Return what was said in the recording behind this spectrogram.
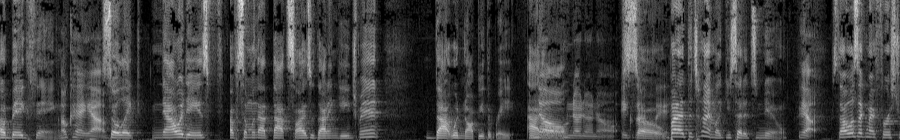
a big thing. Okay. Yeah. So like nowadays of someone that that size with that engagement, that would not be the rate at no. all. No. No. No. No. Exactly. So, but at the time, like you said, it's new. yeah. So that was like my first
